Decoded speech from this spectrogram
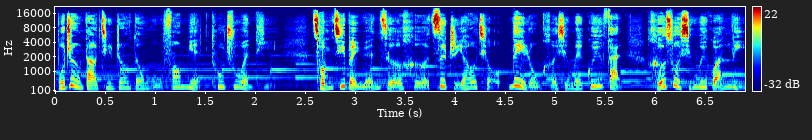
不正当竞争等五方面突出问题，从基本原则和资质要求、内容和行为规范、合作行为管理、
